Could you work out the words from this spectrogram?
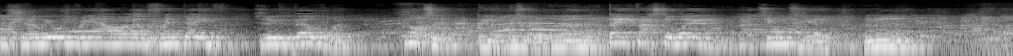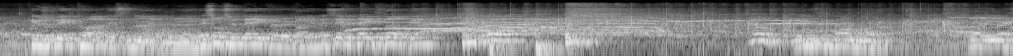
the show, we always bring out our little friend Dave to do the bellboy. Not to be miserable, but uh, Dave passed away about two months ago, and uh, he was a big part of this night. And, uh, this one's for Dave, everybody. Let's say for Dave Thorpe, yeah? Oh. Here's the bellboy. There he is.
